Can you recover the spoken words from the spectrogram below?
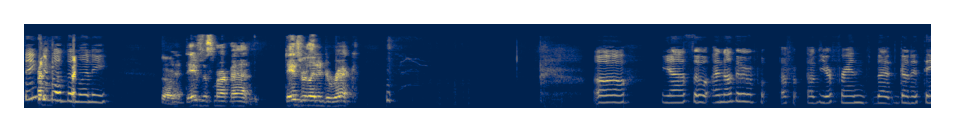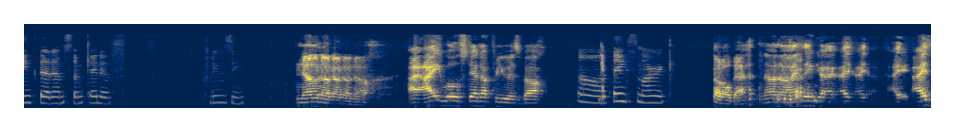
think about the money. Yeah, Dave's a smart man. Dave's related to Rick. Oh, yeah. So another of, of your friends that gonna think that I'm some kind of floozy. No, no, no, no, no. I, I will stand up for you, Isabel. Oh, thanks, Mark. Not all bad. No, no. I think I, I, I, I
